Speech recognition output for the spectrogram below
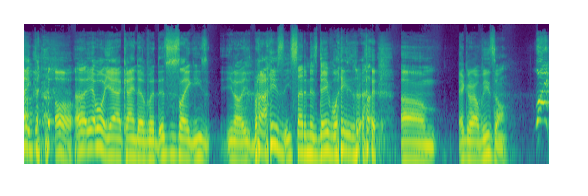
like that. Oh, Uh, yeah, well, yeah, kind of, but it's just like he's, you know, he's bro, he's he's set in his Dave ways. bro. um, Edgar Alviso. What?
